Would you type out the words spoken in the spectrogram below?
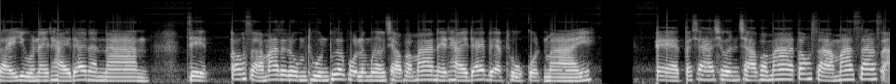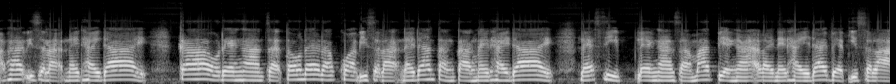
ศัยอยู่ในไทยได้นานๆ 7. ต้องสามารถระดมทุนเพื่อพลเมืองชาวพม่าในไทยได้แบบถูกกฎหมาย 8. ประชาชนชาวพม่าต้องสามารถสร้างสหภาพอิสระในไทยได้ 9. แรงงานจะต้องได้รับความอิสระในด้านต่างๆ ในไทยได้ และ 10. แรงงานสามารถเปลี่ยนงานอะไรในไทยได้แบบอิสระ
